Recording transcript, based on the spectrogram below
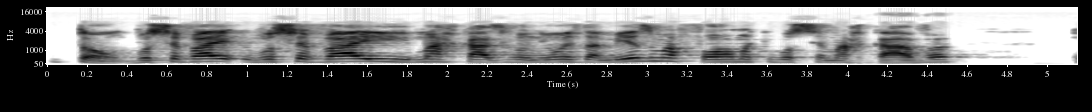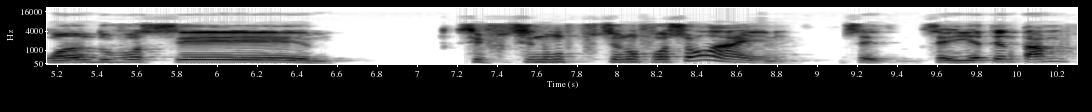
Então, você vai, você vai marcar as reuniões da mesma forma que você marcava quando você. Se, se, não, se não fosse online. Você, você ia tentar.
